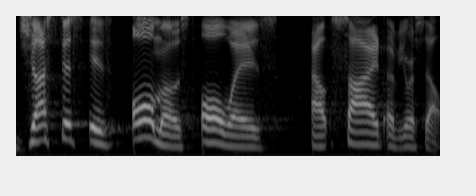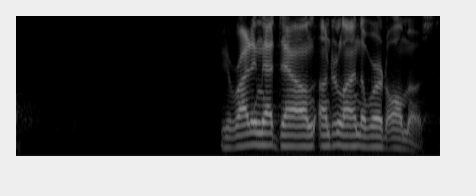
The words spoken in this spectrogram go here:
justice is almost always outside of yourself. If you're writing that down, underline the word almost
